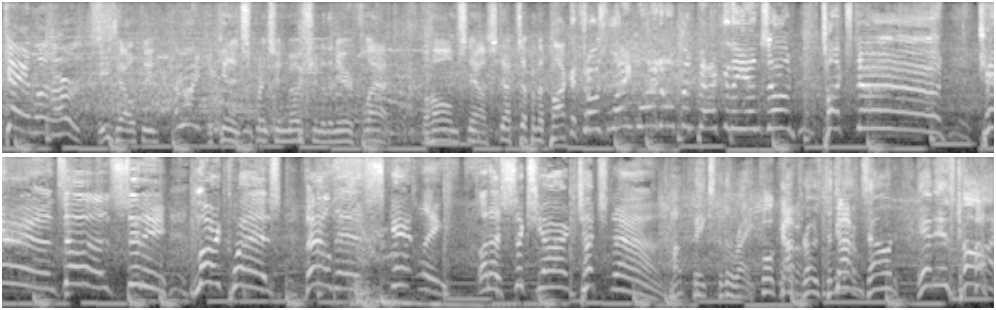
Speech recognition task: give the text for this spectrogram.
Jalen Hurts. He's healthy. McKinnon sprints in motion to the near flat. Mahomes now steps up in the pocket, throws lane wide open, back of the end zone. Touchdown! Kansas City. Marquez Valdes-Scantling on a six-yard touchdown. Pump fakes to the right. Oh, got him. throws to the Got end him. zone. It is caught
